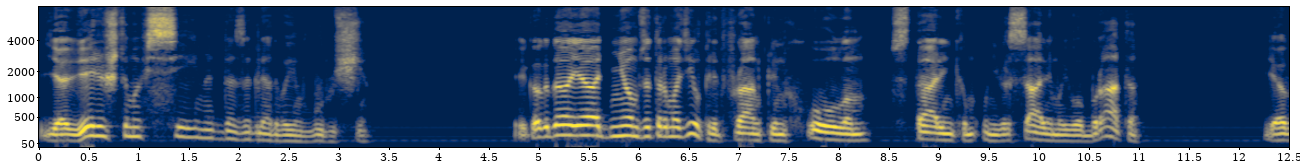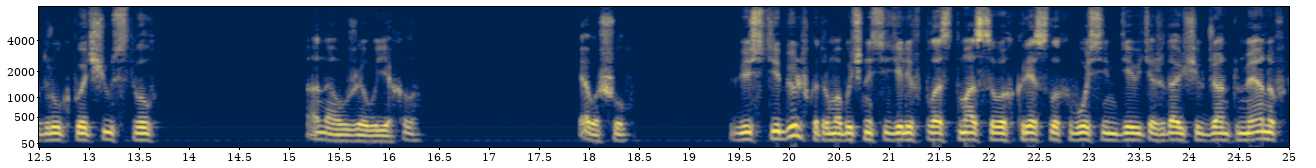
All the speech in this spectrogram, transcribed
я верю, что мы все иногда заглядываем в будущее. И когда я днем затормозил перед Франклин Холлом, стареньком универсале моего брата, я вдруг почувствовал, она уже уехала. Я вошел. Вестибюль, в котором обычно сидели в пластмассовых креслах восемь-девять ожидающих джентльменов,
